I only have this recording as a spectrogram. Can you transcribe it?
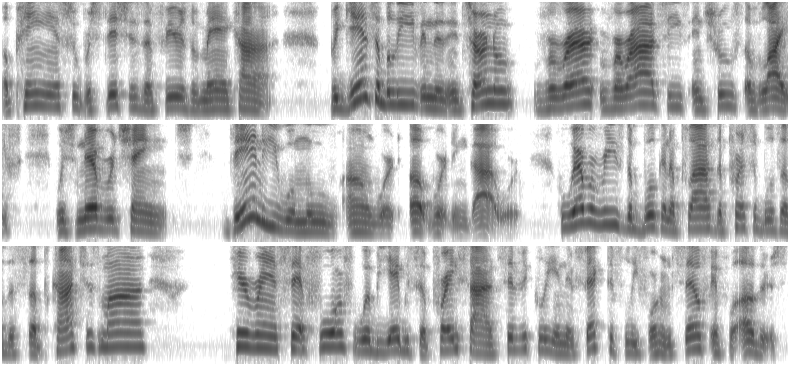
opinions, superstitions, and fears of mankind. Begin to believe in the eternal vari- varieties and truths of life, which never change. Then you will move onward, upward, and Godward. Whoever reads the book and applies the principles of the subconscious mind, herein set forth will be able to pray scientifically and effectively for himself and for others.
